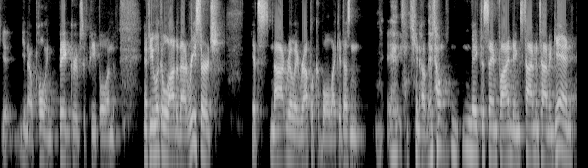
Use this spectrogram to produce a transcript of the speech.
you know polling big groups of people, and, and if you look at a lot of that research, it's not really replicable. Like it doesn't. You know, they don't make the same findings time and time again,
